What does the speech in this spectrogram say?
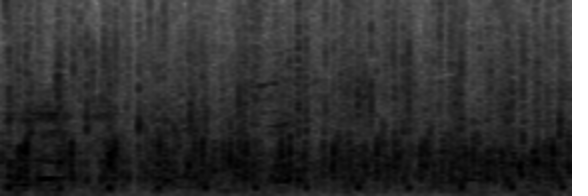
Victoria Atherton now welcome herself to the Chief Warrant Officer.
